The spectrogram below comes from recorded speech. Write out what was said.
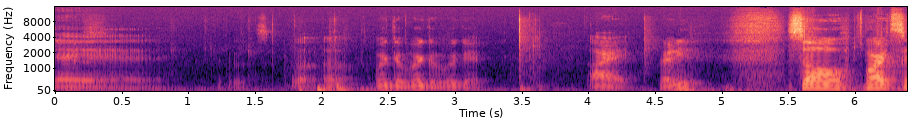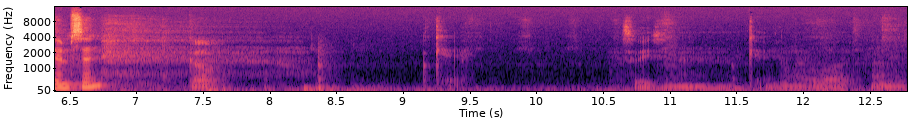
Yeah, yeah, yeah. Uh, uh, we're good. We're good. We're good. All right. Ready? So Bart Simpson. Go. Okay. So he's okay. You don't have a lot of time.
